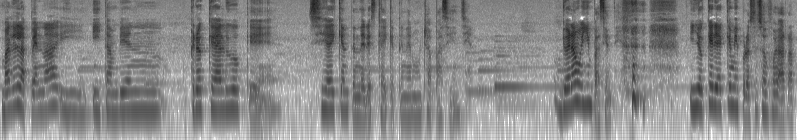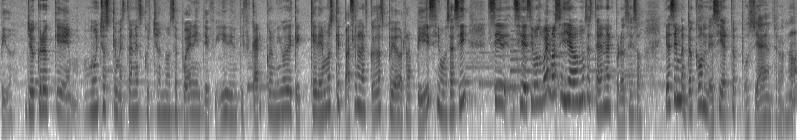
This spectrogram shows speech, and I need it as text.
vale la pena y, y también creo que algo que sí hay que entender es que hay que tener mucha paciencia. Yo era muy impaciente y yo quería que mi proceso fuera rápido. Yo creo que muchos que me están escuchando se pueden identif- identificar conmigo de que queremos que pasen las cosas pero rapidísimo. O sea, sí decimos, bueno, sí, ya vamos a estar en el proceso. Ya si me toca un desierto, pues ya entro, ¿no?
